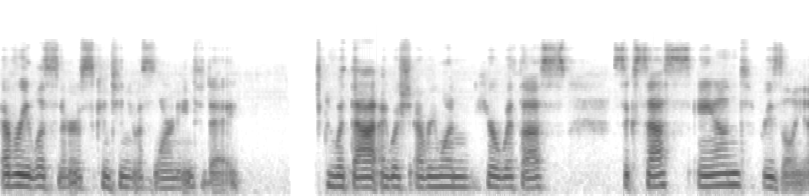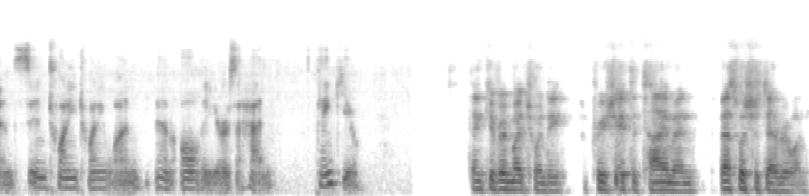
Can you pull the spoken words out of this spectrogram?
every listener's continuous learning today. And with that, I wish everyone here with us success and resilience in 2021 and all the years ahead. Thank you. Thank you very much, Wendy. Appreciate the time and best wishes to everyone.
